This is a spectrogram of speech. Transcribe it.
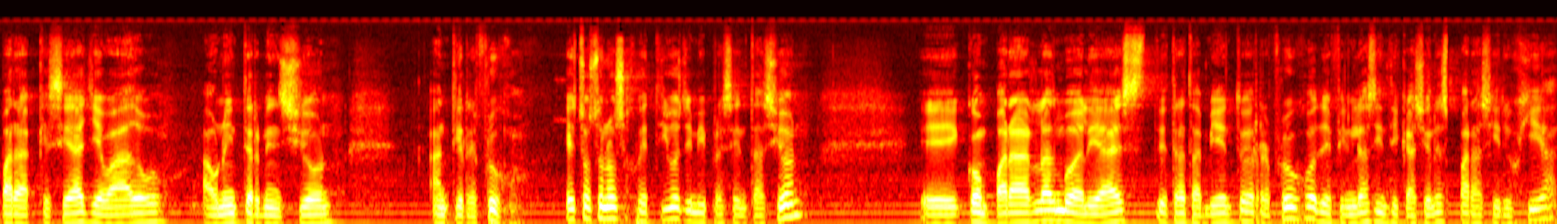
para que sea llevado a una intervención antirreflujo. Estos son los objetivos de mi presentación. Eh, comparar las modalidades de tratamiento de reflujo, definir las indicaciones para cirugía,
